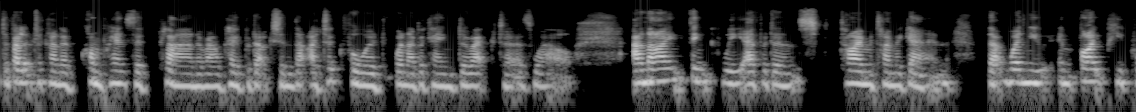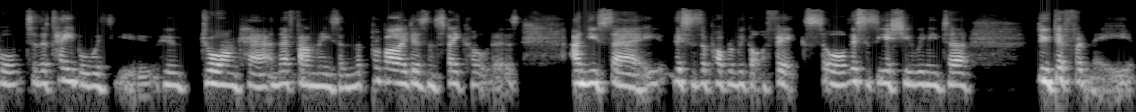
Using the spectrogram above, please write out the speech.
developed a kind of comprehensive plan around co-production that I took forward when I became director as well. And I think we evidenced time and time again that when you invite people to the table with you who draw on care and their families and the providers and stakeholders, and you say, this is the problem we've got to fix, or this is the issue we need to do differently,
